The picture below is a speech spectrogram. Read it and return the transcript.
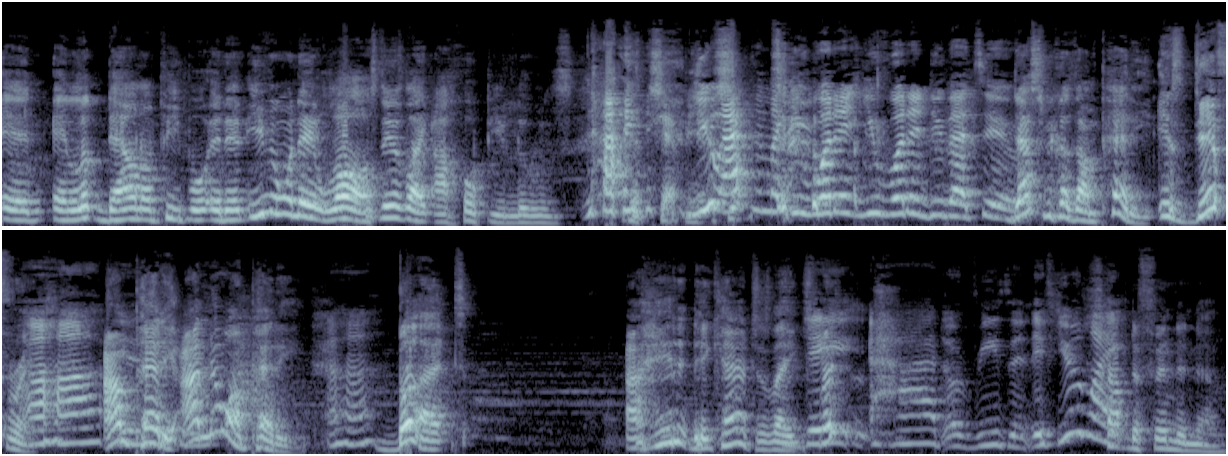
and and looked down on people. And then even when they lost, they was like, "I hope you lose the championship." you acting like you wouldn't you wouldn't do that too. That's because I'm petty. It's different. uh-huh. I'm It's petty. I know I'm petty, Uh-huh. but I hated their characters. Like, They spe- had a reason. If you're like stop defending them.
